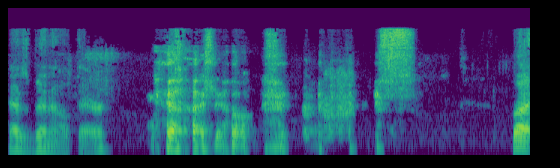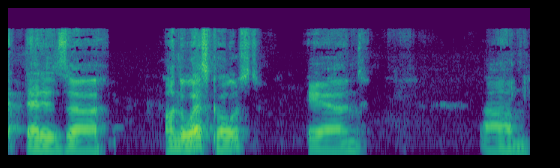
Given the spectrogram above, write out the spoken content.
has been out there, I know. but that is uh, on the West Coast, and um,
